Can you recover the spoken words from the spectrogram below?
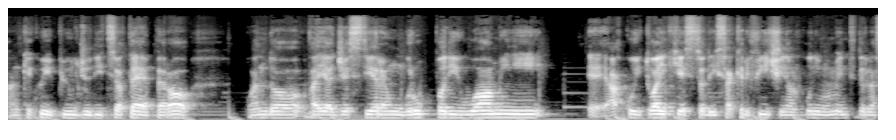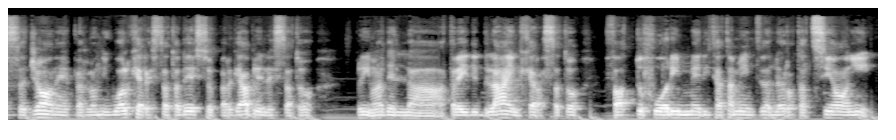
anche qui più il giudizio a te, però quando vai a gestire un gruppo di uomini eh, a cui tu hai chiesto dei sacrifici in alcuni momenti della stagione, per Lonnie Walker è stato adesso, per Gabriel è stato prima della trade deadline che era stato fatto fuori immeritatamente dalle rotazioni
